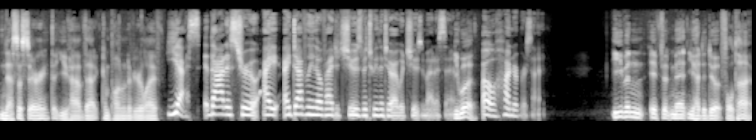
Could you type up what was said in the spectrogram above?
necessary that you have that component of your life? Yes, that is true. I, I definitely know if I had to choose between the two, I would choose medicine. You would? Oh, 100%. Even if it meant you had to do it full time?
